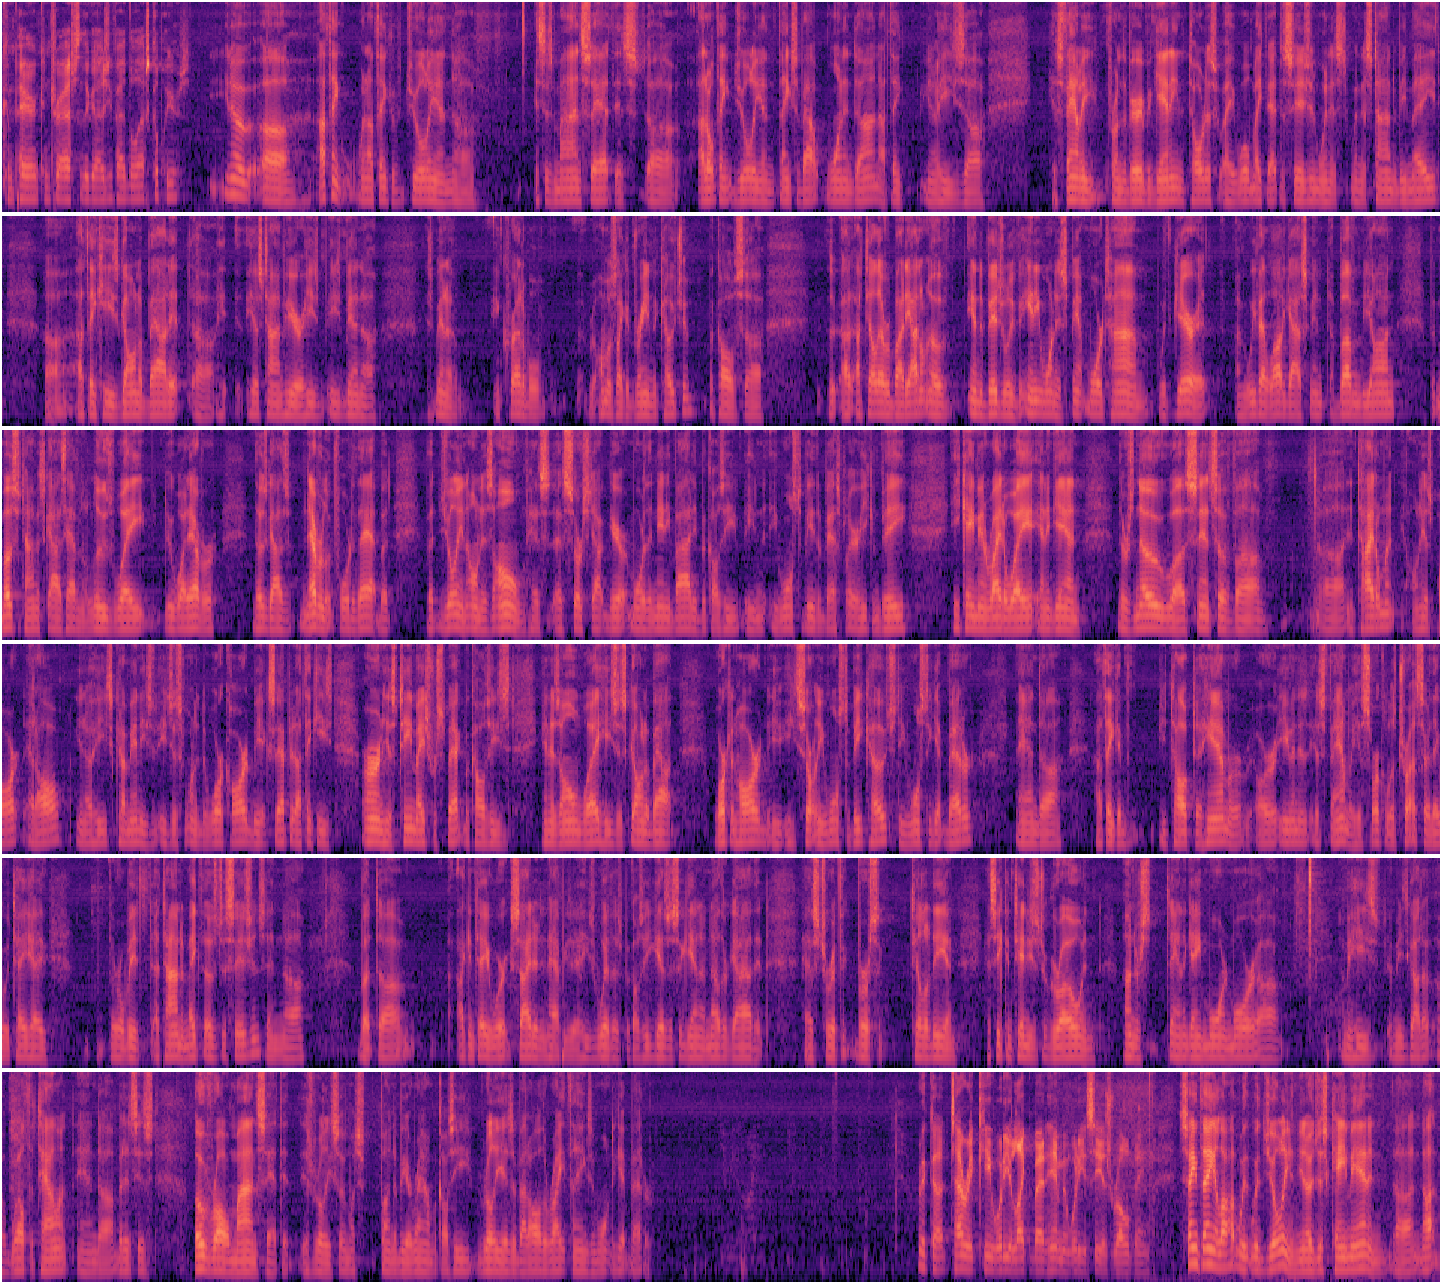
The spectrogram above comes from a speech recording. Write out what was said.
compare and contrast to the guys you've had the last couple years? You know, uh, I think when I think of Julian, uh, it's his mindset. It's uh, I don't think Julian thinks about one and done. I think you know he's uh, his family from the very beginning told us, "Hey, we'll make that decision when it's when it's time to be made." Uh, I think he's gone about it. Uh, his time here, he's he's been a it's been a incredible, almost like a dream to coach him because I, I tell everybody I don't know if individually, if anyone has spent more time with Garrett, I mean, we've had a lot of guys spend above and beyond, But most of the time, it's guys having to lose weight, do whatever. Those guys never look forward to that. But but Julian on his own has, has searched out Garrett more than anybody because he, he he wants to be the best player he can be. He came in right away, and again, there's no uh, sense of uh, uh, entitlement on his part at all. You know, he's come in, he's he just wanted to work hard, be accepted. I think he's earned his teammates' respect because he's in his own way. He's just gone about working hard. He, he certainly wants to be coached. He wants to get better, and uh, I think if you talk to him or or even his, family, his circle of trust, there they would tell you, hey, there will be a time to make those decisions, and uh, but. Um, I can tell you we're excited and happy that he's with us because he gives us again another guy that has terrific versatility and as he continues to grow and understand the game more and more. Uh, I mean, he's I mean he's got a, a wealth of talent and uh, but it's his overall mindset that is really so much fun to be around because he really is about all the right things and wanting to get better. Rick, uh, Tyreke Key, what do you like about him and what do you see his role being? Same thing a lot with, with Julian. You know, just came in and uh, not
